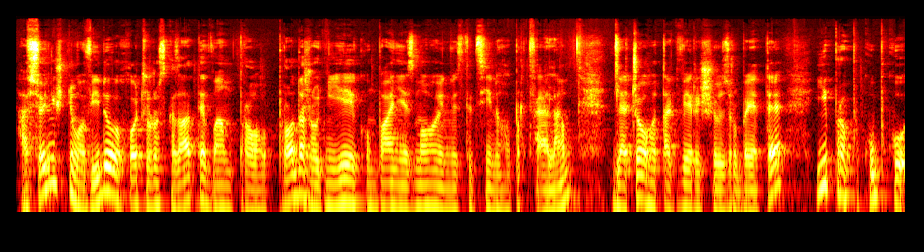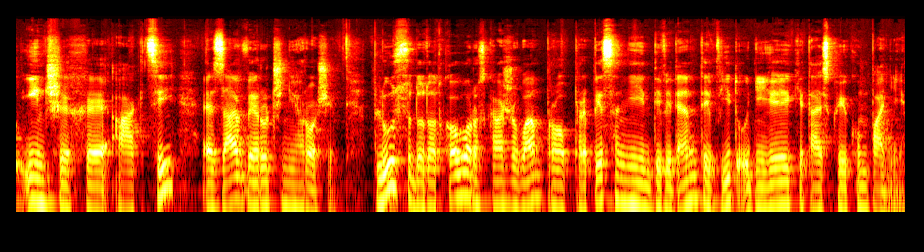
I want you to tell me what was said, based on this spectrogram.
А в сьогоднішньому відео хочу розказати вам про продаж однієї компанії з мого інвестиційного портфеля, для чого так вирішив зробити, і про покупку інших е, акцій е, за виручені гроші. Плюс додатково розкажу вам про приписані дивіденди від однієї китайської компанії.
